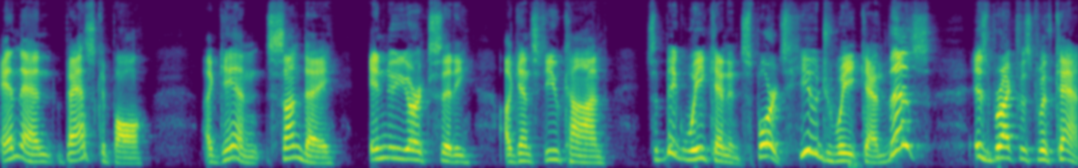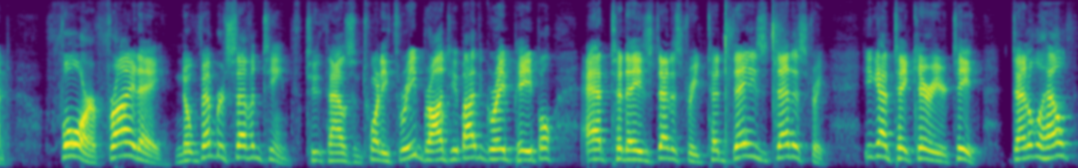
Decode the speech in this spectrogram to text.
And then basketball, again, Sunday in New York City against UConn. It's a big weekend in sports, huge weekend. This is Breakfast with Kent for Friday, November 17th, 2023, brought to you by the great people at Today's Dentistry. Today's Dentistry. You got to take care of your teeth. Dental health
